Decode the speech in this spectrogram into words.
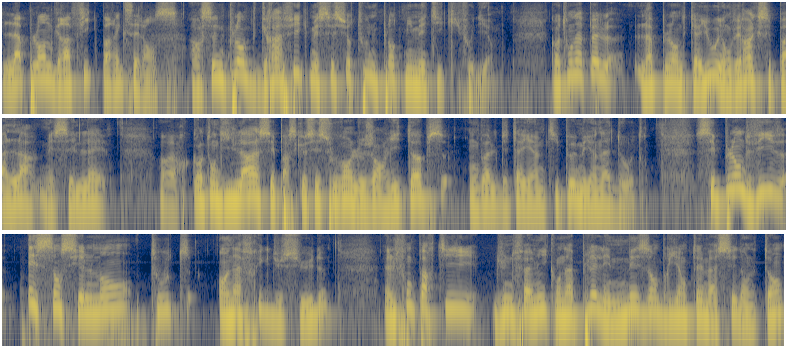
la plante graphique par excellence. Alors c'est une plante graphique, mais c'est surtout une plante mimétique, il faut dire. Quand on appelle la plante caillou, et on verra que c'est pas là, mais c'est lait. Alors quand on dit là, c'est parce que c'est souvent le genre lithops, on va le détailler un petit peu, mais il y en a d'autres. Ces plantes vivent essentiellement toutes en Afrique du Sud. Elles font partie d'une famille qu'on appelait les Mésembryanthemacées dans le temps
